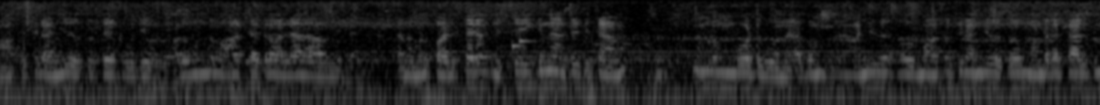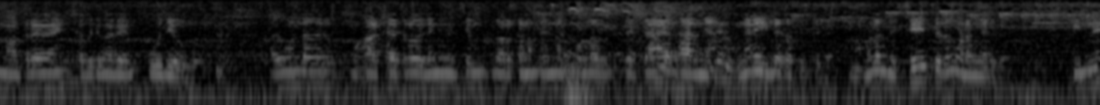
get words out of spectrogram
മാസത്തിൽ ദിവസത്തെ പൂജയുള്ളൂ. അതുകൊണ്ട് മഹാക്ഷേത്രം അല്ലാതെ ആവുന്നില്ല കാരണം നമ്മൾ പടുത്തരം നിശ്ചയിക്കുന്ന അനുസരിച്ചിട്ടാണ് നമ്മൾ മുമ്പോട്ട് പോകുന്നത്. അപ്പം അഞ്ച് മാസത്തിൽ അഞ്ച് ദിവസവും മണ്ഡലക്കാലത്ത് മാത്രമേ ശബരിമലയിൽ പൂജയുള്ളൂ. അതുകൊണ്ട് അതൊരു മഹാക്ഷേത്രം അല്ലെങ്കിൽ നിത്യം തുറക്കണം എന്നൊക്കെയുള്ള തെറ്റായ ധാരണയാണ്. അങ്ങനെയില്ല സത്യത്തിൽ. നമ്മൾ നിശ്ചയിച്ചത് മുടങ്ങരുത്. പിന്നെ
